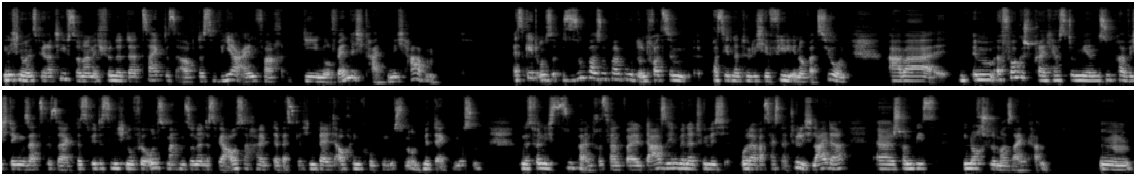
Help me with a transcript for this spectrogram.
nicht nur inspirativ, sondern ich finde, da zeigt es auch, dass wir einfach die Notwendigkeit nicht haben. Es geht uns super, super gut und trotzdem passiert natürlich hier viel Innovation. Aber im Vorgespräch hast du mir einen super wichtigen Satz gesagt, dass wir das nicht nur für uns machen, sondern dass wir außerhalb der westlichen Welt auch hingucken müssen und mitdenken müssen. Und das finde ich super interessant, weil da sehen wir natürlich, oder was heißt natürlich leider, äh, schon wie es noch schlimmer sein kann. Mm.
